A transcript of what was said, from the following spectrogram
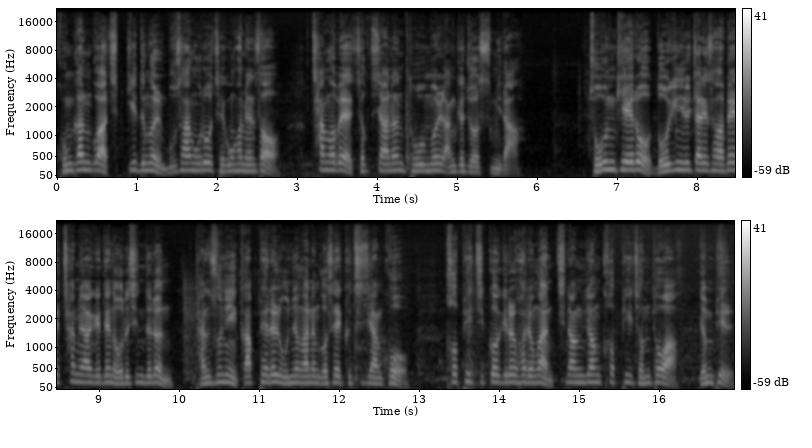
공간과 집기 등을 무상으로 제공하면서 창업에 적지 않은 도움을 안겨주었습니다. 좋은 기회로 노인 일자리 사업에 참여하게 된 어르신들은 단순히 카페를 운영하는 것에 그치지 않고 커피 찌꺼기를 활용한 친환경 커피 점토와 연필,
